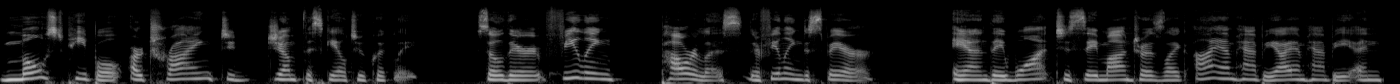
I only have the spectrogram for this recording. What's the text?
most people are trying to jump the scale too quickly. So they're feeling powerless, they're feeling despair, and they want to say mantras like, I am happy, I am happy, and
